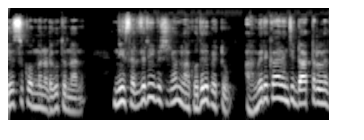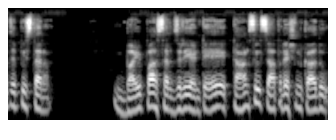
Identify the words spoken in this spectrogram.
చేసుకోమని అడుగుతున్నాను. నీ సర్జరీ విషయం నాకు వదిలిపెట్టు. అమెరికా నుంచి డాక్టర్లను తెప్పిస్తాను. బైపాస్ సర్జరీ అంటే టాన్సిల్స్ ఆపరేషన్ కాదు.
